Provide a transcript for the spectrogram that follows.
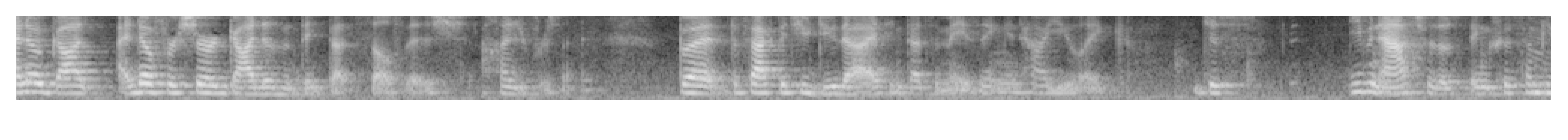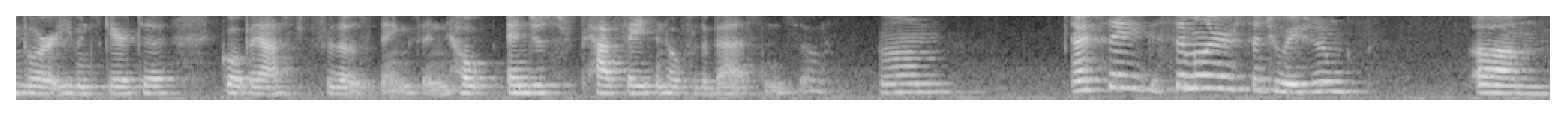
I know God, I know for sure God doesn't think that's selfish, 100%. But the fact that you do that, I think that's amazing and how you like just even ask for those things because some Mhm. people are even scared to go up and ask for those things and hope and just have faith and hope for the best. And so, Um, I'd say similar situation, um,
